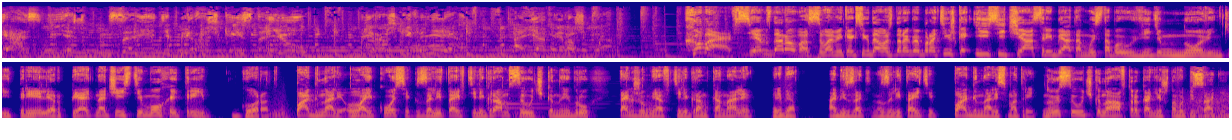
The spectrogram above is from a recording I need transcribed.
Я здесь за эти пирожки стою! Пирожки мне, а я пирожка! Хоба! Всем здорово! С вами, как всегда, ваш дорогой братишка. И сейчас, ребята, мы с тобой увидим новенький трейлер «5 ночей с Тимохой 3. Город». Погнали! Лайкосик, залетай в Телеграм, ссылочка на игру. Также у меня в Телеграм-канале. Ребят, обязательно залетайте, погнали смотреть. Ну и ссылочка на автора, конечно, в описании.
